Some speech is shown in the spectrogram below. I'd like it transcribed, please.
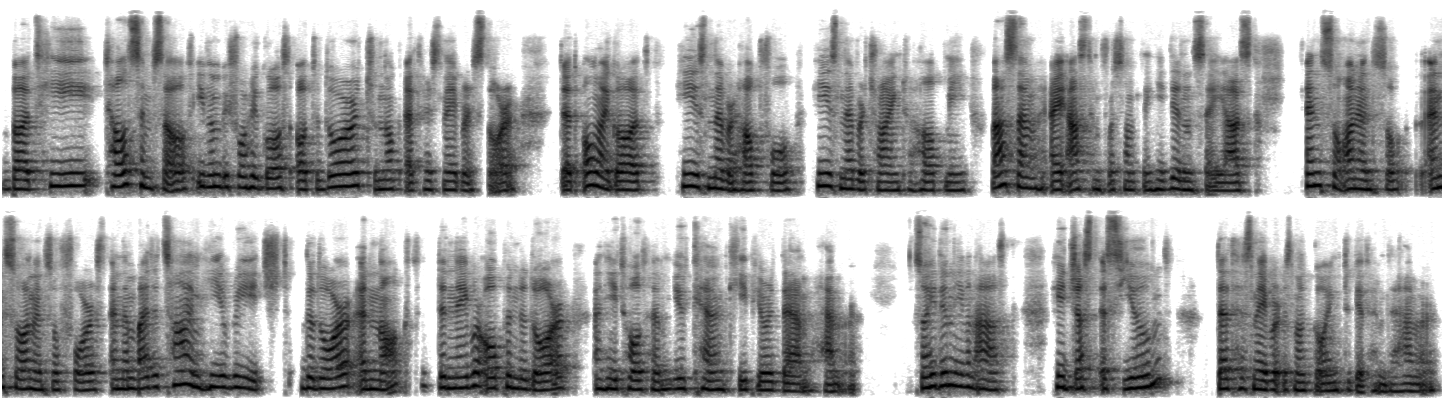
but he tells himself even before he goes out the door to knock at his neighbor's door that oh my god he is never helpful. He is never trying to help me. Last time i asked him for something he didn't say yes and so on and so and so on and so forth. And then by the time he reached the door and knocked the neighbor opened the door and he told him you can keep your damn hammer. So he didn't even ask. He just assumed that his neighbor is not going to give him the hammer.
